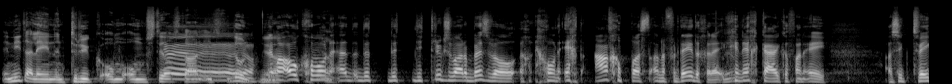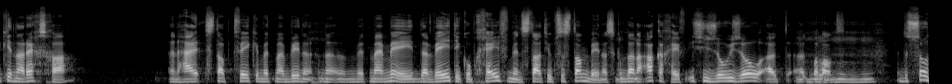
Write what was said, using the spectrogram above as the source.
En niet alleen een truc om, om stilstaan iets te doen. Nee, maar ook gewoon, eh, de, de- die trucs waren best wel gewoon echt aangepast aan de verdediger. Hè. Ik ging echt kijken van, hé, Als ik twee keer naar rechts ga en hij stapt twee keer met mij, binnen, na- met mij mee, dan weet ik op een gegeven moment staat hij op zijn standbeen. Als ik hem dan naar Akka geef, is hij sowieso uit, uit balans. Dus zo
